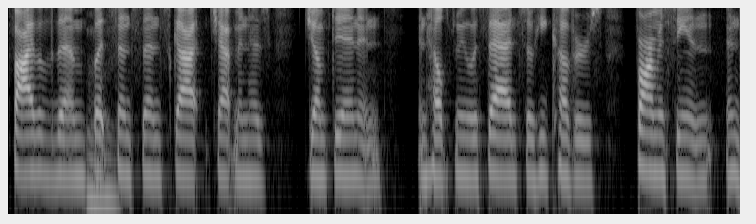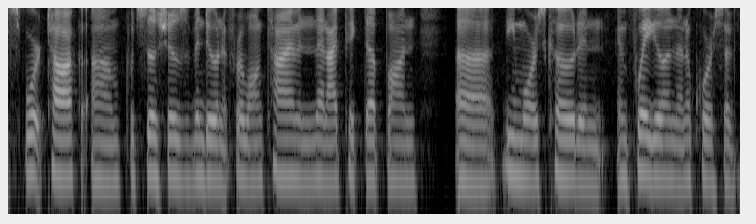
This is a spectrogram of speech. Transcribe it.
five of them, but since then Scott Chapman has jumped in and and helped me with that. And so he covers pharmacy and, and sport talk, um, which those shows have been doing it for a long time. And then I picked up on uh, the Morris Code and, and Fuego, and then of course I've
